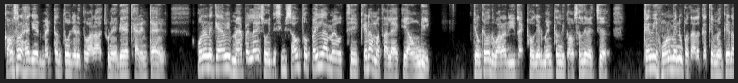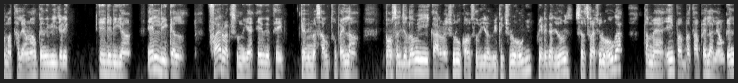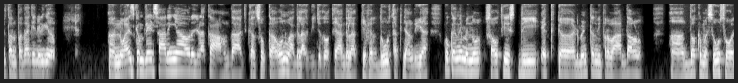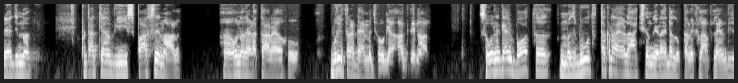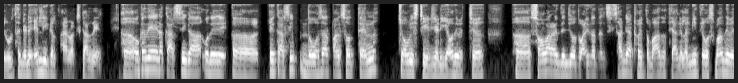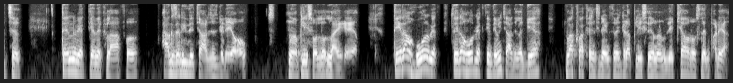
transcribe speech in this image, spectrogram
Councillor ਹੈਗੇ Edmonton ਤੋਂ ਜਿਹੜੇ ਦੁਬਾਰਾ ਚੁਣੇ ਗਏ ਆ, ਕੈਰਨ ਟੈਂਗ ਉਹਨਾਂ ਨੇ ਕਿਹਾ ਵੀ ਮੈਂ ਪਹਿਲਾਂ ਇਹ ਸੋਚਦੀ ਸੀ ਵੀ ਸਭ ਤੋਂ ਪਹਿਲਾਂ ਮੈਂ ਉੱਥੇ ਕਿਹੜਾ ਮਤਾ ਲੈ ਕੇ ਆਉਂਗੀ ਕਿਉਂਕਿ ਉਹ ਦੁਬਾਰਾ ਰੀਇਲੈਕਟ ਹੋ ਗਏ ਐਡਮਿੰਟਨ ਦੀ ਕਾਉਂਸਲ ਦੇ ਵਿੱਚ। ਕਹਿੰਦੀ ਹੁਣ ਮੈਨੂੰ ਪਤਾ ਲੱਗਾ ਕਿ ਮੈਂ ਕਿਹੜਾ ਮਤਾ ਲਿਆਉਣਾ। ਉਹ ਕਹਿੰਦੀ ਵੀ ਜਿਹੜੇ ਇਹ ਜਿਹੜੀਆਂ ਇਲੀਗਲ ਫਾਇਰਵਰਕਸ ਹੁੰਦੀਆਂ ਇਹਦੇ ਤੇ ਕਹਿੰਦੀ ਮੈਂ ਸਭ ਤੋਂ ਪਹਿਲਾਂ ਕੌਂਸਲ ਜਦੋਂ ਵੀ ਕਾਰਵਾਈ ਸ਼ੁਰੂ ਕੌਂਸਲ ਦੀ ਜਦੋਂ ਮੀਟਿੰਗ ਸ਼ੁਰੂ ਹੋਊਗੀ ਮੀਟਿੰਗ ਦਾ ਜਦੋਂ ਵੀ ਸਿਲਸਿਲਾ ਸ਼ੁਰੂ ਹੋਊਗਾ ਤਾਂ ਮੈਂ ਇਹ ਪਤਾ ਪਹਿਲਾਂ ਲਿਆਉਂ ਕਹਿੰਦੀ ਤੁਹਾਨੂੰ ਪਤਾ ਕਿ ਜਿਹੜੀਆਂ ਨੋਇਜ਼ ਕੰਪਲੇਂਟਸ ਆ ਰਹੀਆਂ ਔਰ ਜਿਹੜਾ ਘਾਹ ਹੁੰਦਾ ਅੱਜ ਕੱਲ ਸੁੱਕਾ ਉਹਨੂੰ ਅੱਗ ਲੱਗਦੀ ਜਦੋਂ ਤੇ ਅੱਗ ਲੱਗ ਕੇ ਫਿਰ ਦੂਰ ਤੱਕ ਜਾਂਦੀ ਆ। ਉਹ ਕਹਿੰਦੇ ਮੈਨੂੰ ਸਾਊਥ ਈਸਟ ਦੀ ਇੱਕ ਐਡਮਿੰਟਨ ਦੀ ਪਰਿਵਾਰ ਦਾ ਹੁਣ ਅਹ, ਦੁੱਖ ਮਹਿਸੂਸ ਹੋ ਰਿਹਾ ਜਿਨ੍ਹਾਂ ਦੀ ਪਟਾਕਿਆਂ ਦੀ ਸਪਾਰਕਸ ਦੇ ਨਾਲ ਉਹਨਾਂ ਦਾ ਜਿਹੜਾ ਘਰ ਹੈ ਉਹ ਬੁਰੀ ਤਰ੍ਹਾਂ ਡੈਮੇਜ ਹੋ ਗਿਆ ਅੱਗ ਦੇ ਨਾਲ। ਸੋ ਉਹਨਾਂ ਨੇ ਕਿਹਾ ਵੀ ਬਹੁਤ ਮਜ਼ਬੂਤ ਤਕੜਾ ਜਿਹੜਾ ਐਕਸ਼ਨ ਜਿਹੜਾ ਇਹਨਾਂ ਲੋਕਾਂ ਦੇ ਖਿਲਾਫ ਲੈਣ ਦੀ ਜ਼ਰੂਰਤ ਹੈ, ਜਿਹੜੇ ਇਲੀਗਲ ਫਾਇਰਵਰਕਸ ਕਰਦੇ ਆ। ਉਹ ਕਹਿੰਦੇ ਇਹ ਜਿਹੜਾ ਘਰ ਸੀਗਾ, ਉਹਦੇ ਇਹ ਘਰ ਸੀ 2503 24 ਸਟਰੀਟ ਜਿਹੜੀ ਆ, ਉਹਦੇ ਵਿੱਚ ਸੋਮਵਾਰ ਵਾਲੇ ਦਿਨ ਜੋ ਦੀਵਾਲੀ ਦਾ ਦਿਨ ਸੀ 8:30 ਵਜੇ ਤੋਂ ਬਾਅਦ ਉੱਥੇ ਅੱਗ ਲੱਗੀ ਤੇ ਉਸ ਸੰਬੰਧ ਦੇ ਵਿੱਚ ਤਿੰਨ ਵਿਅਕਤੀਆਂ ਦੇ ਖਿਲਾਫ ਅਗਜ਼ਰੀ ਦੇ ਚਾਰजेस ਜਿਹੜੇ ਆ, ਉਹ ਪੁਲਿਸ ਵੱਲੋਂ ਲਾਏ ਗਏ ਆ। 13 ਹੋਰ ਵਿਅਕਤੀ 13 ਹੋਰ ਵਿਅਕਤੀ ਤੇ ਵੀ ਚਾਰਜ ਲੱਗੇ ਆ। ਵੱਖ-ਵੱਖ ਇਨਸੀਡੈਂਟ ਦੇ ਵਿੱਚ ਜਿਹੜਾ ਪੁਲਿਸ ਨੇ ਉਹਨਾਂ ਨੂੰ ਦੇਖਿਆ ਔਰ ਉਸ ਦਿਨ ਫੜਿਆ।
